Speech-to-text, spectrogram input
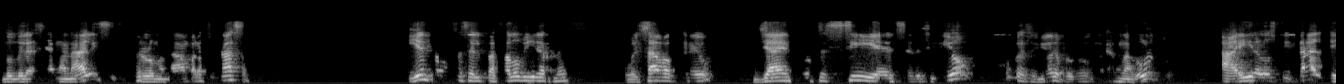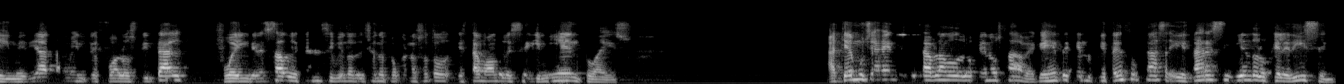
donde le hacían análisis, pero lo mandaban para su casa. Y entonces el pasado viernes, o el sábado creo, ya entonces sí él se decidió, porque señores, es un adulto, a ir al hospital e inmediatamente fue al hospital, fue ingresado y está recibiendo atenciones porque nosotros estamos dándole seguimiento a eso. Aquí hay mucha gente que está hablando de lo que no sabe, que hay gente que, está en su casa y está recibiendo lo que le dicen.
